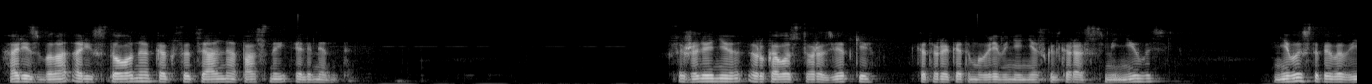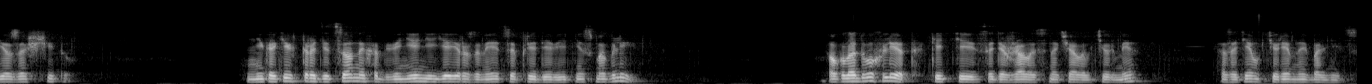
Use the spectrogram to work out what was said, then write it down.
Харрис была арестована как социально опасный элемент. К сожалению, руководство разведки, которое к этому времени несколько раз сменилось, не выступило в ее защиту. Никаких традиционных обвинений ей, разумеется, предъявить не смогли. Около двух лет Китти содержалась сначала в тюрьме, а затем в тюремной больнице.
